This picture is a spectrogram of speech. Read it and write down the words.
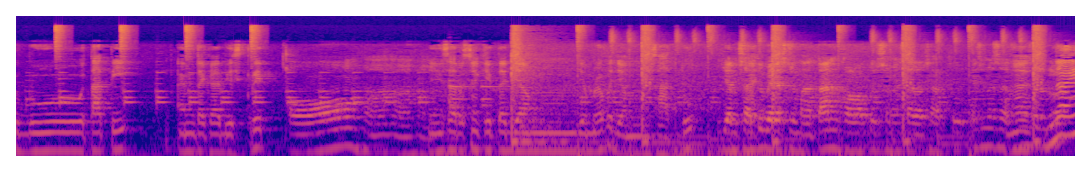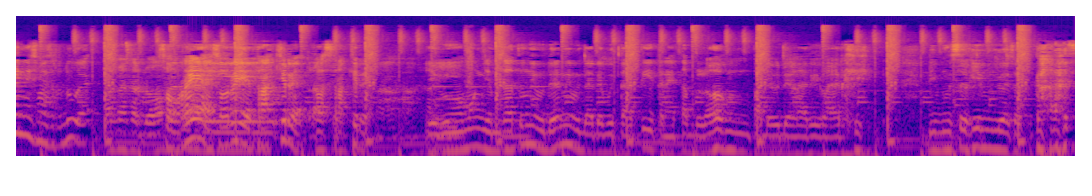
Bu Tati MTK Diskrit oh ha, ha, ha. yang seharusnya kita jam jam berapa? Jam 1 jam satu beres jumatan kalau waktu semester satu. Eh semester enggak, semester enggak ini semester 2 Oh, semester dua. Sore berarti ya, hari- sore ya, terakhir ya, kelas terakhir. ya? Ah, ah, ya gue ngomong jam 1 nih udah nih udah ada Bu Tati ternyata belum pada udah lari-lari. Dimusuhin gue satu kelas.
